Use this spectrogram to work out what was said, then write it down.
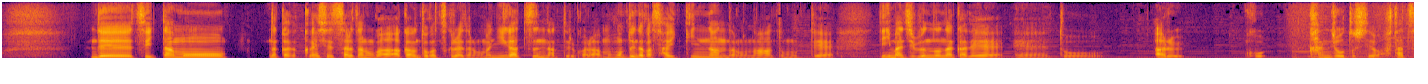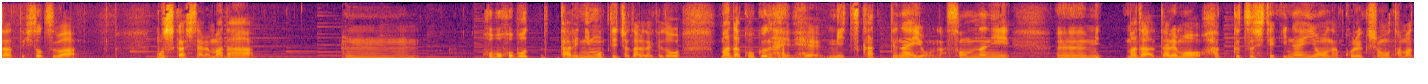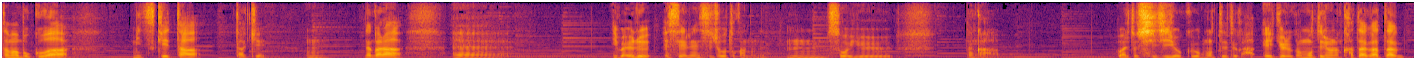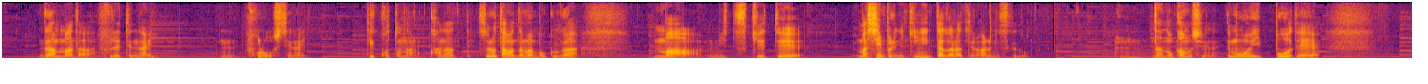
でツイッターもなんか開設されたのがアカウントが作られたのが、まあ、2月になってるからもう本当にだから最近なんだろうなと思ってで今自分の中でえ、ー、とあるこう感情としては2つあって1つはもしかしたらまだうーんほぼほぼ誰にもって言っちゃったあれだけどまだ国内で 見つかってないようなそんなにうんまだ誰も発掘していないようなコレクションをたまたま僕は見つけただけ、うん、だから、えー、いわゆる SNS 上とかのねうんそういうなんか割と支持力を持ってるというか影響力を持ってるような方々がまだ触れてない、うん、フォローしてないってことなのかなってそれをたまたま僕がまあ見つけてまあシンプルに気に入ったからっていうのはあるんですけど、うん、なのかもしれない。でもう一方で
